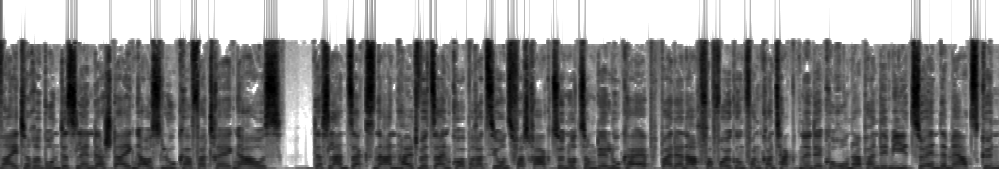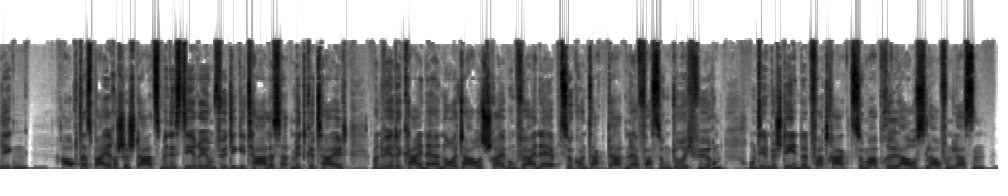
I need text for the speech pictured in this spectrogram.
Weitere Bundesländer steigen aus Luca-Verträgen aus. Das Land Sachsen-Anhalt wird seinen Kooperationsvertrag zur Nutzung der Luca-App bei der Nachverfolgung von Kontakten in der Corona-Pandemie zu Ende März kündigen. Auch das Bayerische Staatsministerium für Digitales hat mitgeteilt, man werde keine erneute Ausschreibung für eine App zur Kontaktdatenerfassung durchführen und den bestehenden Vertrag zum April auslaufen lassen.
